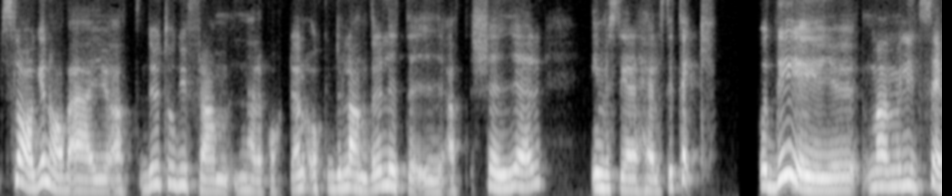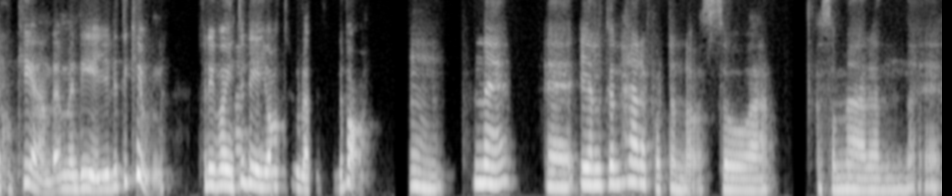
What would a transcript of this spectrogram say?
slagen av är ju att du tog ju fram den här rapporten och du landade lite i att tjejer investerar helst i tech. Och det är ju, man vill inte säga chockerande, men det är ju lite kul. För det var inte det jag trodde att det skulle vara. Mm. Nej, eh, enligt den här rapporten då, så, som är en, eh,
